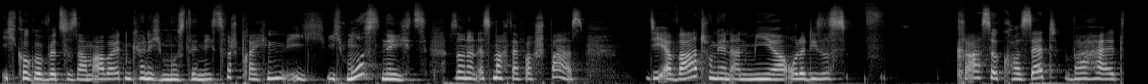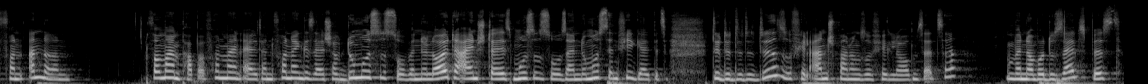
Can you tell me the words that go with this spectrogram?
Ich gucke, ob wir zusammenarbeiten können. Ich muss dir nichts versprechen. Ich, ich muss nichts, sondern es macht einfach Spaß. Die Erwartungen an mir oder dieses krasse Korsett war halt von anderen. Von meinem Papa, von meinen Eltern, von der Gesellschaft. Du musst es so. Wenn du Leute einstellst, muss es so sein. Du musst ihnen viel Geld bezahlen. So viel Anspannung, so viel Glaubenssätze. Und wenn aber du selbst bist,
